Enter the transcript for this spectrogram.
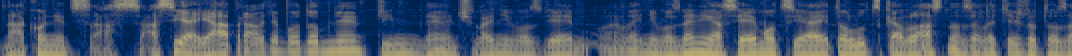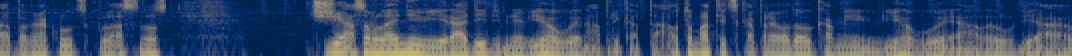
Nakoniec asi aj ja pravdepodobne, tým neviem, či lenivosť je, lenivosť není asi emócia, je to ľudská vlastnosť, ale tiež do toho západám nejakú ľudskú vlastnosť. Čiže ja som lenivý radiť, mne vyhovuje napríklad tá automatická prevodovka mi vyhovuje, ale ľudia,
